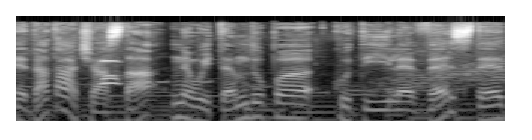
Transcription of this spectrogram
De data aceasta ne uităm după cutiile Versted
